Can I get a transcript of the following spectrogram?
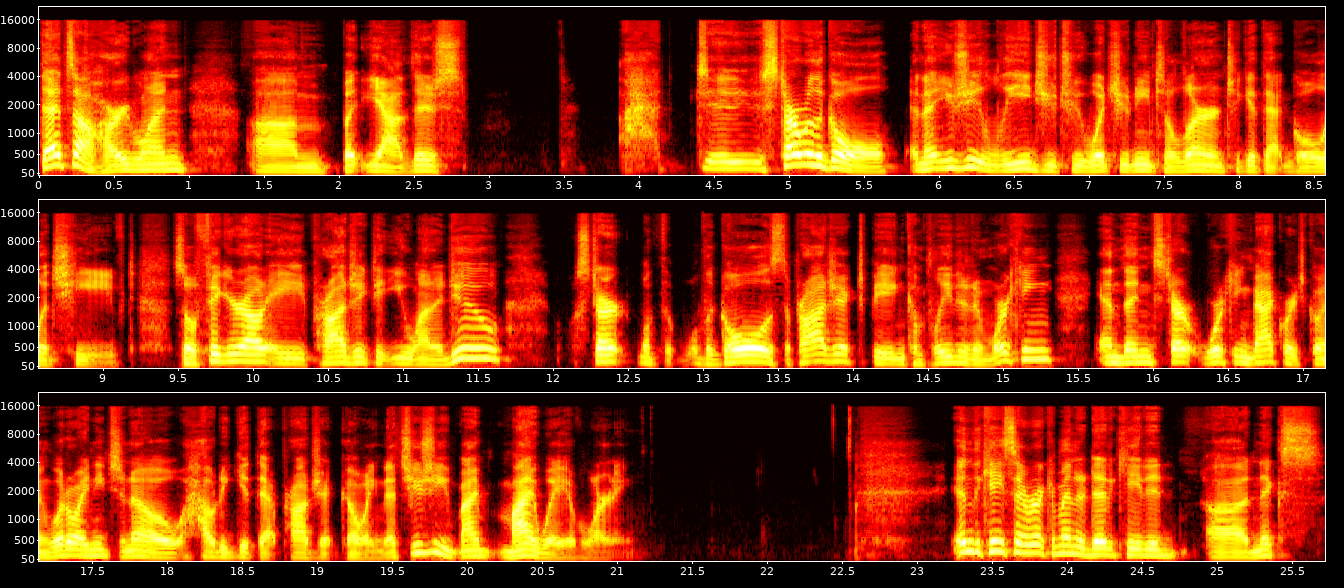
That's a hard one. Um, but yeah, there's ah, start with a goal and that usually leads you to what you need to learn to get that goal achieved so figure out a project that you want to do start with the, the goal is the project being completed and working and then start working backwards going what do i need to know how to get that project going that's usually my my way of learning in the case i recommend a dedicated uh NICs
